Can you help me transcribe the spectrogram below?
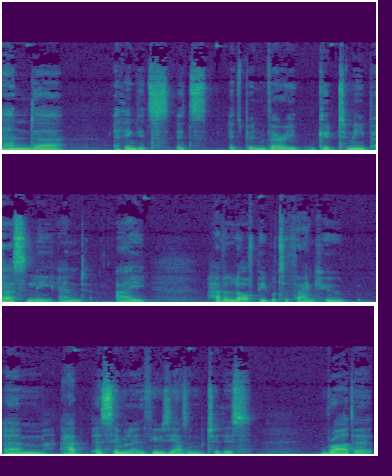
And uh, i think it's it's it's been very good to me personally and i have a lot of people to thank who um, had a similar enthusiasm to this rather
